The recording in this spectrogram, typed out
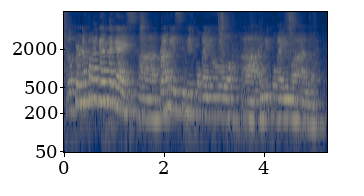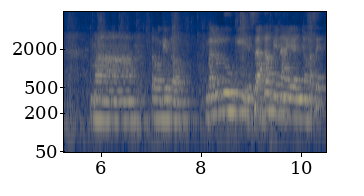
So, for napakaganda guys, ah, promise, hindi po kayo, ah, hindi po kayo ma, ano, ma, tawag ito, malulugi sa binayan nyo. Kasi,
